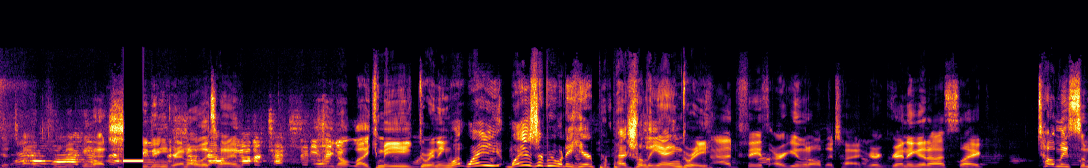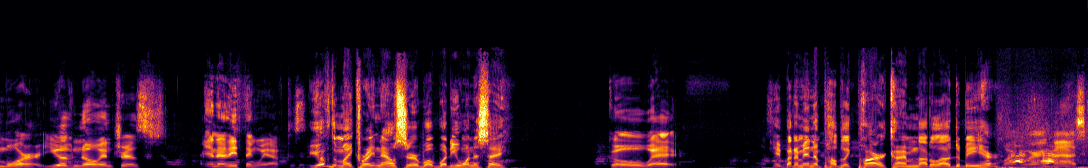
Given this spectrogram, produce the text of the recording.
get tired from making that eating grin all the time. Oh, you don't like me grinning? What? Why? Why is everybody here perpetually angry? Bad faith argument all the time. You're grinning at us like, tell me some more. You have no interest in anything we have to say. You have the mic right now, sir. What? What do you want to say? Go away. Okay, but I'm in a public park. I'm not allowed to be here. Why are you wearing a mask?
